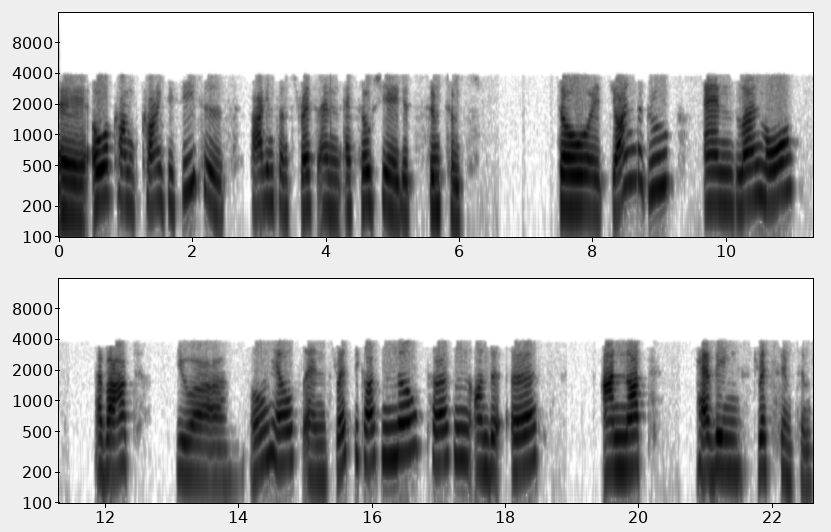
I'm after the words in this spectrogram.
uh, overcome chronic diseases, Parkinson's stress and associated symptoms. So uh, join the group and learn more about your own health and stress because no person on the earth are not having stress symptoms.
